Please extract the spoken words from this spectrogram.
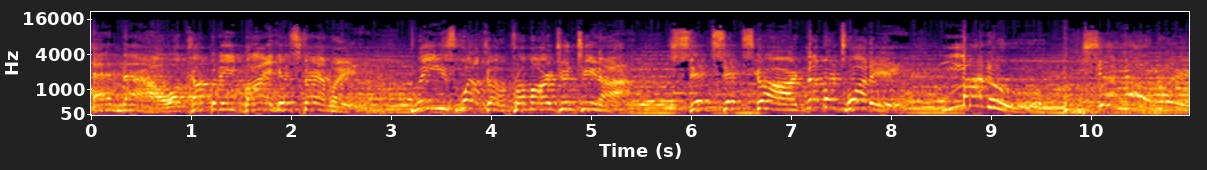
And now, accompanied by his family, please welcome from Argentina, 6'6 guard number 20, Manu Ginobili.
